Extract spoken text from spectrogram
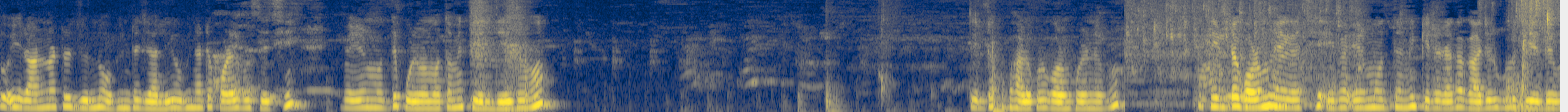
তো এই রান্নাটার জন্য ওভেনটা জ্বালিয়ে, ওভেনটা কড়াই বসেছি এবার এর মধ্যে পরিমাণ মতো আমি তেল দিয়ে দেবো। তেলটা খুব ভালো করে গরম করে নেব। তেলটা গরম হয়ে গেছে, এবার এর মধ্যে আমি কেটে রাখা গাজরগুলো দিয়ে দেব।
